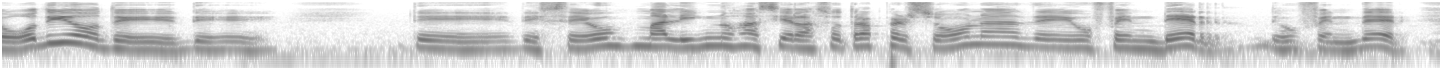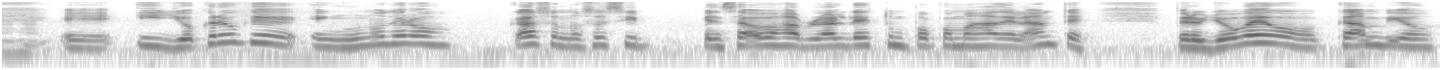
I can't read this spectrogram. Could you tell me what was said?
odio, de, deseos malignos hacia las otras personas, de ofender, de ofender. Eh, y yo creo que en uno de los casos, no sé si pensabas hablar de esto un poco más adelante, pero yo veo cambios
